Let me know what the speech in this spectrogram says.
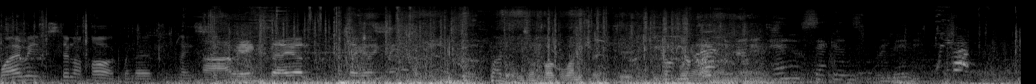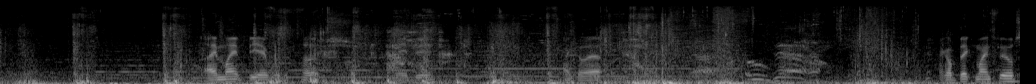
Why are we still on Hawk when they're playing Ah, I'm getting staggered. Staggering me. He's on hog one trick, dude. 10 seconds remaining. I might be able to touch. Maybe. I got it. I got big minefield.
